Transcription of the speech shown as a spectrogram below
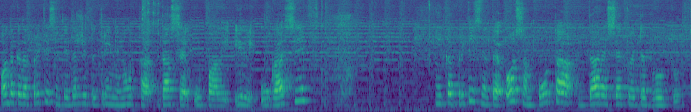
Onda kada pritisnete i držite 3 minuta da se upali ili ugasi. I kad pritisnete 8 puta da resetujete bluetooth.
